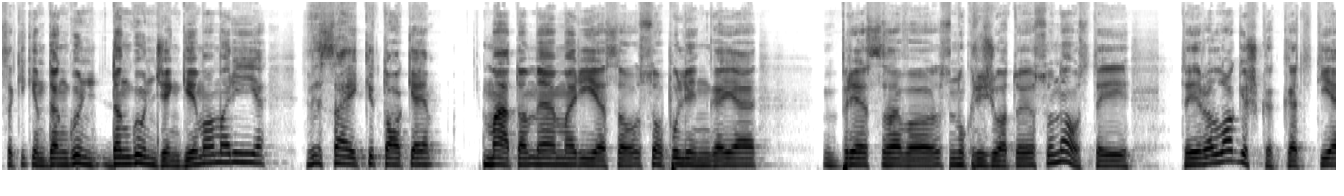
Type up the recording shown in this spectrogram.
sakykime, dangun, dangun žengimo Mariją, visai kitokią matome Mariją Sopulingąją prie savo nukryžiuotojo sunaus. Tai, tai yra logiška, kad tie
